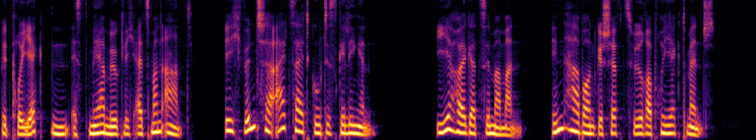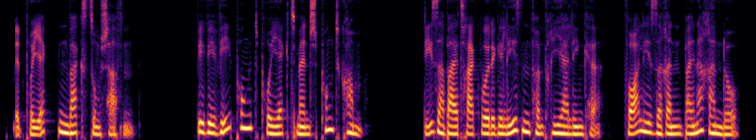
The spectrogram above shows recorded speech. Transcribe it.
mit Projekten ist mehr möglich, als man ahnt. Ich wünsche allzeit gutes Gelingen. Ihr Holger Zimmermann, Inhaber und Geschäftsführer Projektmensch. Mit Projekten Wachstum schaffen. www.projektmensch.com. Dieser Beitrag wurde gelesen von Priya Linke, Vorleserin bei Narando.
